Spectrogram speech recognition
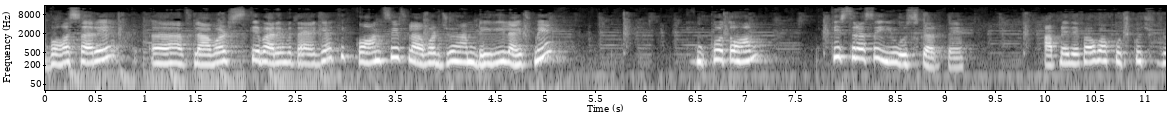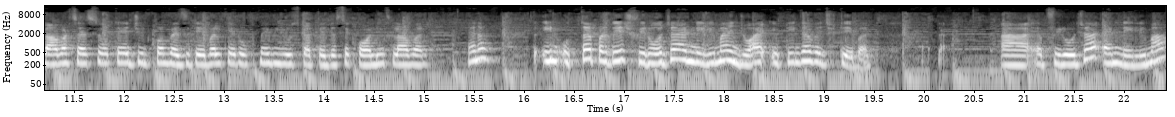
बहुत सारे फ्लावर्स के बारे में बताया गया कि कौन से फ्लावर जो है हम डेली लाइफ में, इनको तो हम किस तरह से यूज़ करते हैं? आपने देखा होगा कुछ कुछ फ्लावर्स ऐसे होते हैं जिनको हम वेजिटेबल के रूप में भी यूज़ करते हैं, जैसे कॉलीफ्लावर है ना? तो in Uttar Pradesh, Firoza and Nilima enjoy eating a vegetable Firoza and Nilima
